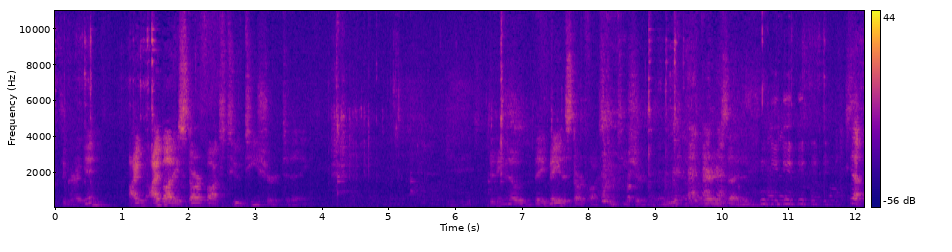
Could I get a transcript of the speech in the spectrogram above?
It's a great game. I, I bought a Star Fox 2 t-shirt today. Didn't even know they made a Star Fox 2 t-shirt. I'm very excited. Yeah,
